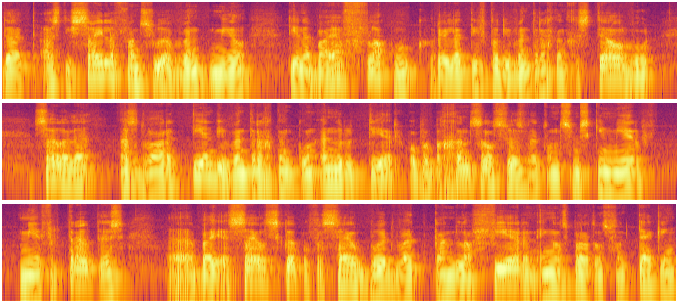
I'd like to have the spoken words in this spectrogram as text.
dat as die seile van so 'n windmeel teen 'n baie vlak hoek relatief tot die windrigting gestel word, sou hulle as dit ware teen die windrigting kon inroteer op 'n beginsel soos wat ons miskien meer mee vertroud is uh by 'n seilskip of 'n seilboot wat kan laveer in Engels praat ons van tacking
